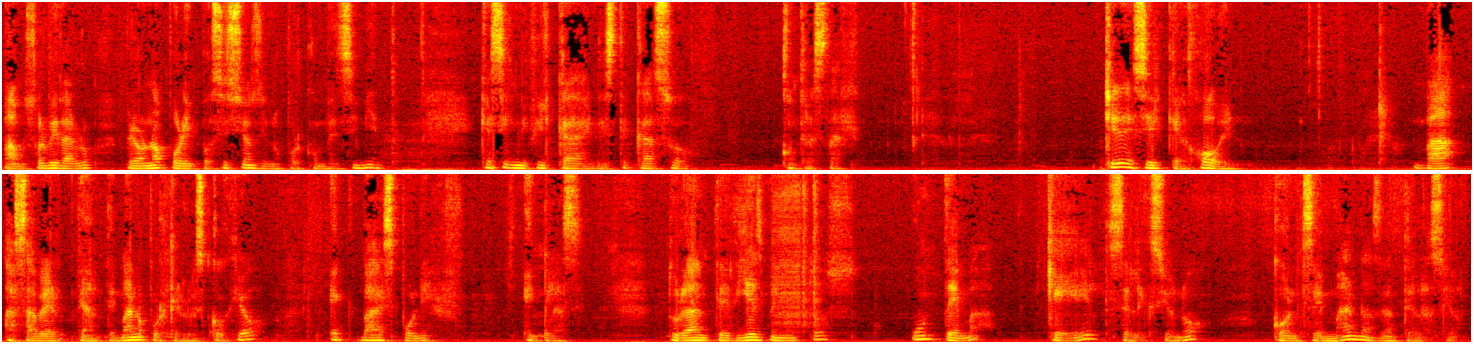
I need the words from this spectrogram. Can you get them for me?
vamos a olvidarlo pero no por imposición, sino por convencimiento. ¿Qué significa en este caso contrastar? Quiere decir que el joven va a saber de antemano, porque lo escogió, va a exponer en clase durante 10 minutos un tema que él seleccionó con semanas de antelación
